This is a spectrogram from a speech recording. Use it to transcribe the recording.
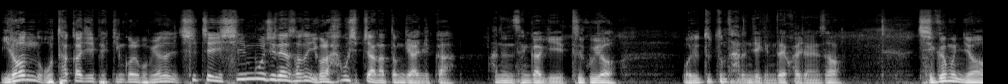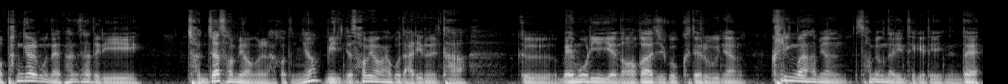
이런 오타까지 베낀 걸 보면 실제 이 실무진에서는 이걸 하고 싶지 않았던 게 아닐까 하는 생각이 들고요. 뭐 이것도 좀 다른 얘기인데 관련해서 지금은요 판결문에 판사들이 전자 서명을 하거든요. 미리 이제 서명하고 날인을 다 그 메모리에 넣어가지고 그대로 그냥 클릭만 하면 서명 날인 되게 돼 있는데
